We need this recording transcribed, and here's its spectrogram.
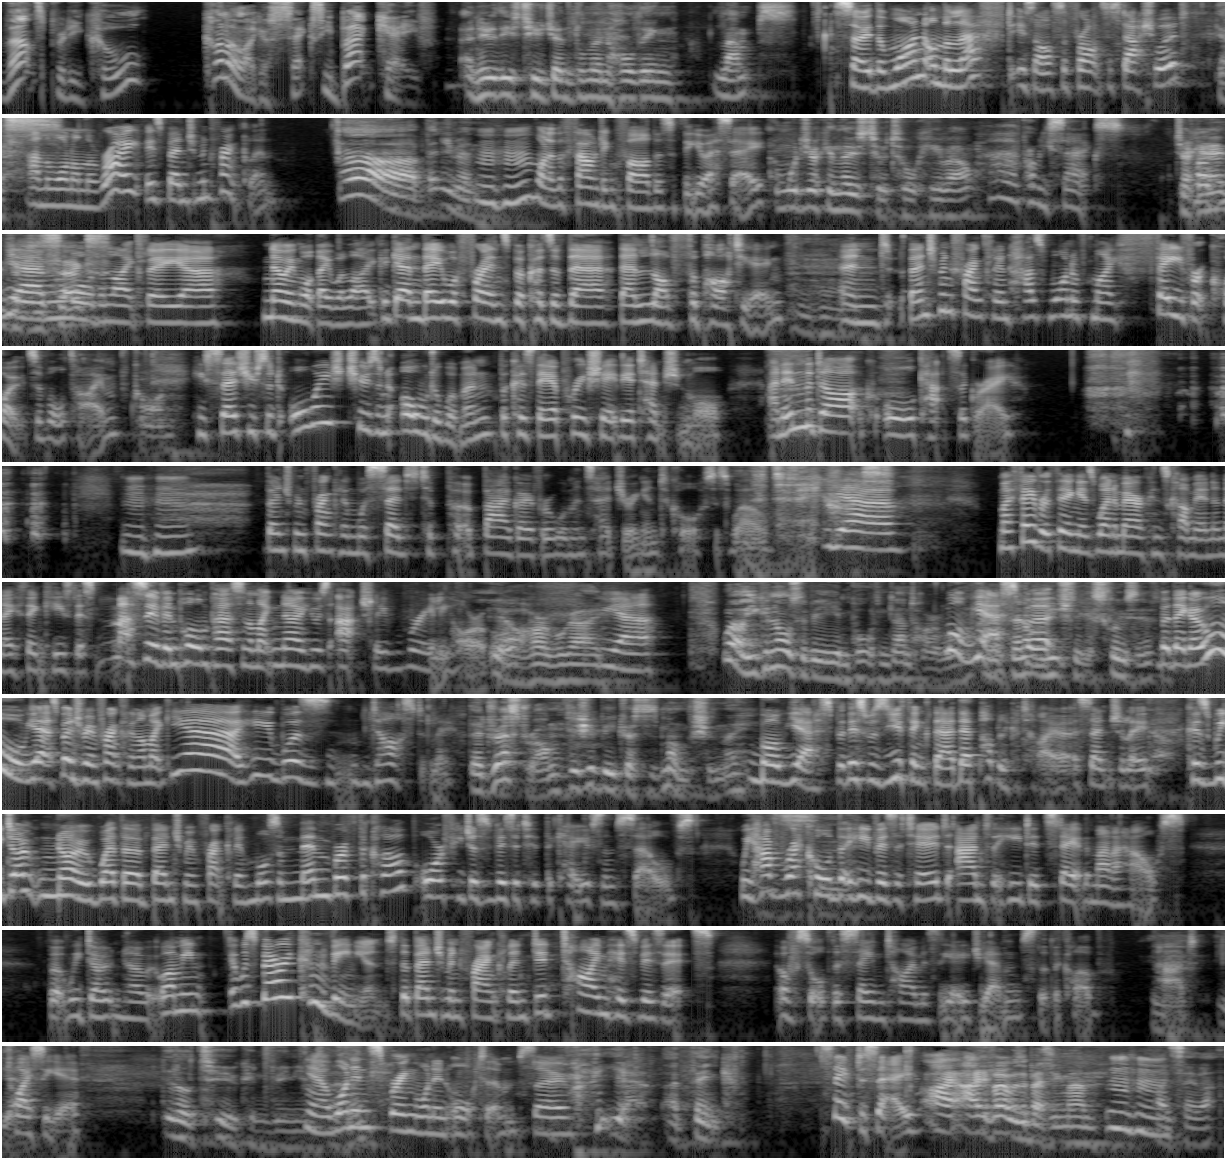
That's pretty cool. Kind of like a sexy bat cave. And who are these two gentlemen holding lamps? So the one on the left is our Sir Francis Dashwood, Yes. and the one on the right is Benjamin Franklin, Ah, Benjamin. Mm-hmm, one of the founding fathers of the USA. And what do you reckon those two are talking about? Uh, probably sex. Do you reckon it? yeah, Just more than likely. Yeah, knowing what they were like. Again, they were friends because of their their love for partying. Mm-hmm. And Benjamin Franklin has one of my favorite quotes of all time. Go on. He says, "You should always choose an older woman because they appreciate the attention more. And in the dark, all cats are grey." hmm Benjamin Franklin was said to put a bag over a woman's head during intercourse as well. Yeah. My favorite thing is when Americans come in and they think he's this massive, important person. I'm like, no, he was actually really horrible. Yeah, a horrible guy. Yeah. Well, you can also be important and horrible. Well, yes, they're but- not mutually exclusive. But they go, oh, yes, Benjamin Franklin. I'm like, yeah, he was dastardly. they're dressed wrong. They should be dressed as monks, shouldn't they? Well, yes, but this was, you think they're, they're public attire, essentially. Because we don't know whether Benjamin Franklin was a member of the club or if he just visited the caves themselves. We have record that he visited and that he did stay at the manor house. But we don't know. Well, I mean, it was very convenient that Benjamin Franklin did time his visits of sort of the same time as the AGMs that the club had, twice a year. A little too convenient. Yeah, I one in spring, one in autumn. So Yeah, I think. safe to say. I, I, if I was a betting man, Mm-hmm. I'd say that.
